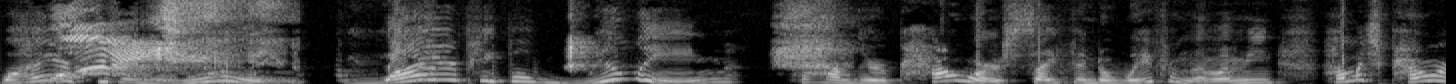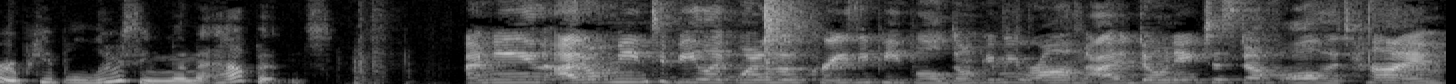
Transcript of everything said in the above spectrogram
Why, Why? are people willing? Why are people willing to have their power siphoned away from them? I mean, how much power are people losing when it happens? I mean, I don't mean to be like one of those crazy people. Don't get me wrong. I donate to stuff all the time,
